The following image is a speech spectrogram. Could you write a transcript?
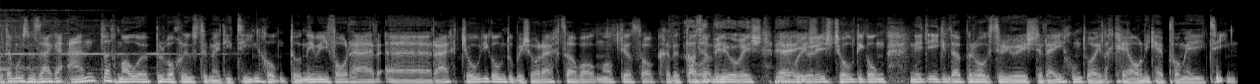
Und da muss man sagen, endlich mal jemand, der aus der Medizin kommt. Und nicht wie vorher äh, Recht, Entschuldigung, du bist schon Rechtsanwalt, Matthias Sacker. Also ich bin Jurist. Äh, Jurist. Jurist, Entschuldigung. Nicht irgendjemand, der aus der Juristerei kommt, der eigentlich keine Ahnung hat von Medizin.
